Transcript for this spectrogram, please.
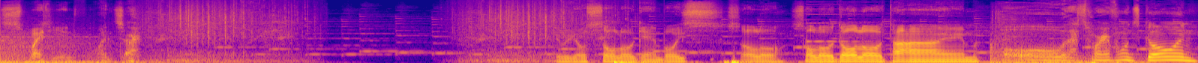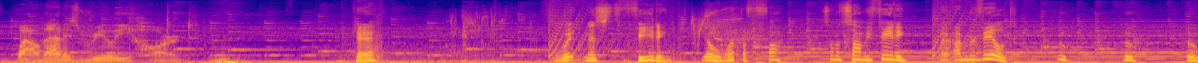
Sweaty influencer. Here we go, solo again, boys. Solo. Solo dolo time. Oh, that's where everyone's going. Wow, that is really hard. Okay. Witnessed feeding. Yo, what the fuck? Someone saw me feeding. I- I'm revealed. Who? Who? Who?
